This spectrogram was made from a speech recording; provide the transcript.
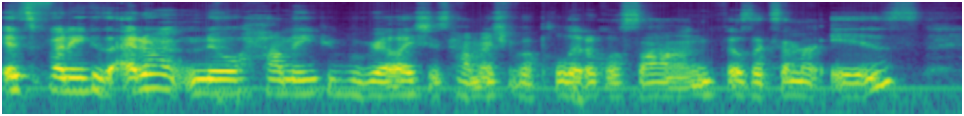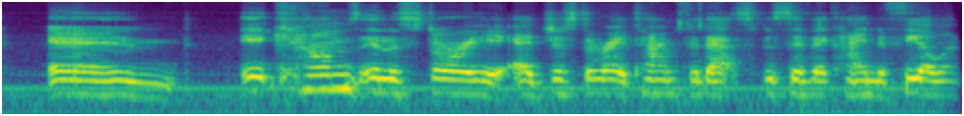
It's funny because I don't know how many people realize just how much of a political song feels like summer is, and it comes in the story at just the right time for that specific kind of feeling.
